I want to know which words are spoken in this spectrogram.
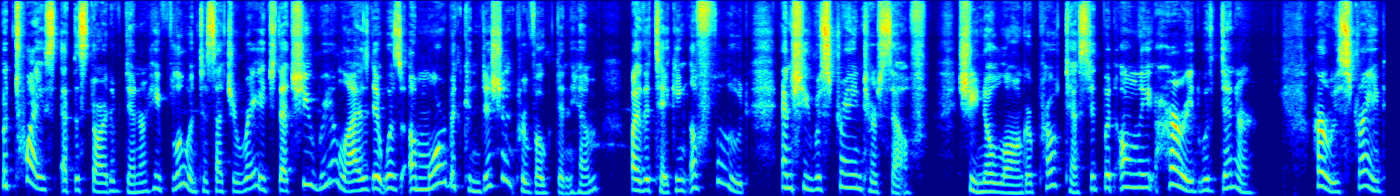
but twice at the start of dinner he flew into such a rage that she realized it was a morbid condition provoked in him by the taking of food, and she restrained herself. She no longer protested, but only hurried with dinner. Her restraint,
